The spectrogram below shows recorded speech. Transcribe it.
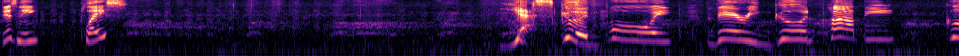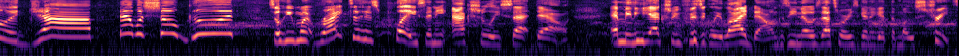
Disney, place. Yes, good boy. Very good, Poppy. Good job. That was so good. So he went right to his place and he actually sat down. I mean, he actually physically lied down because he knows that's where he's going to get the most treats.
